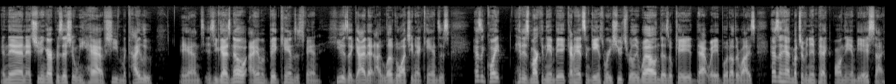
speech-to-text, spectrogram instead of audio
And then at shooting guard position, we have Svi Mykhailiuk. And as you guys know, I am a big Kansas fan. He is a guy that I loved watching at Kansas. Hasn't quite hit his mark in the NBA. Kind of had some games where he shoots really well and does okay that way, but otherwise hasn't had much of an impact on the NBA side.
